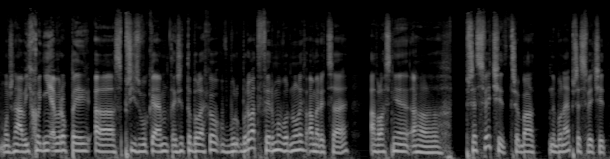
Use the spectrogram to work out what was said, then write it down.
možná východní Evropy uh, s přízvukem, takže to bylo jako budovat firmu od nuly v Americe a vlastně uh, přesvědčit třeba, nebo ne přesvědčit,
